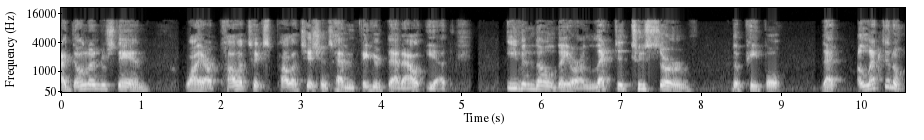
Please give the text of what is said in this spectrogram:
I don't understand why our politics politicians haven't figured that out yet, even though they are elected to serve the people that elected them.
